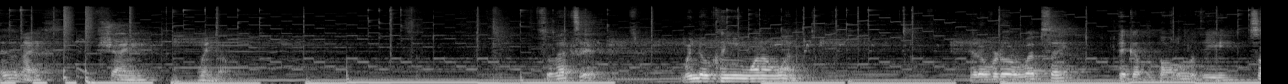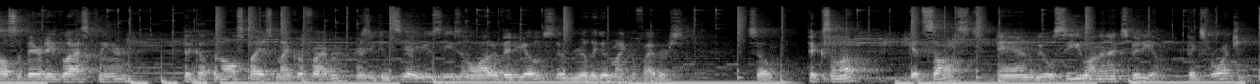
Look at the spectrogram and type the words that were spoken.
is a nice, shiny window. So that's it. Window cleaning 101. Head over to our website, pick up a bottle of the Salsa Verde glass cleaner, pick up an allspice microfiber. As you can see, I use these in a lot of videos. They're really good microfibers. So pick some up, get sauced, and we will see you on the next video. Thanks for watching.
